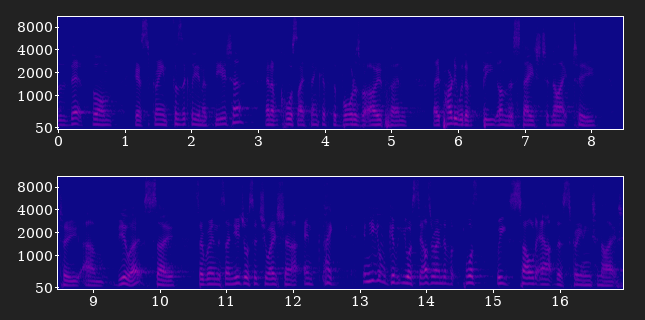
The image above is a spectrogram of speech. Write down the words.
that that film has screened physically in a theatre. And of course, I think if the borders were open, they probably would have been on the stage tonight to to um, view it. So, so we're in this unusual situation. Uh, And hey, can you give, give yourselves a round of applause? We sold out the screening tonight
